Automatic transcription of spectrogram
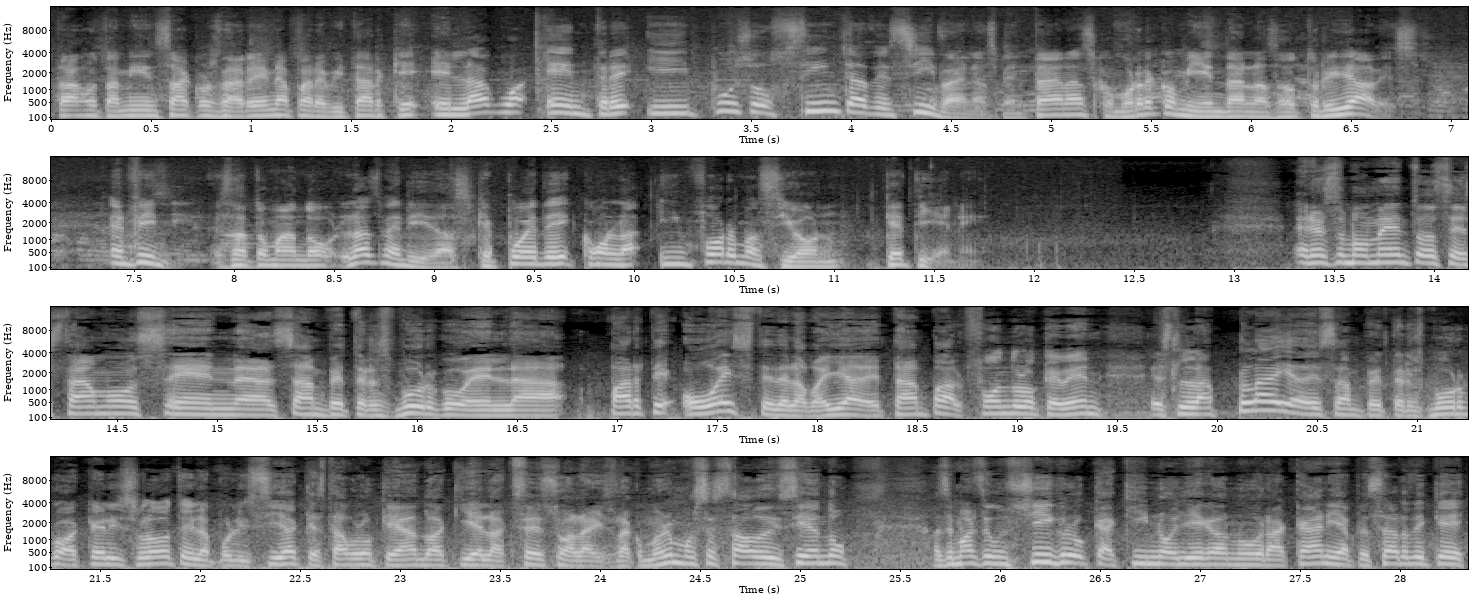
Trajo también sacos de arena para evitar que el agua entre y puso cinta adhesiva en las ventanas como recomiendan las autoridades. En fin, está tomando las medidas que puede con la información que tiene. En estos momentos estamos en uh, San Petersburgo, en la parte oeste de la bahía de Tampa. Al fondo lo que ven es la playa de San Petersburgo, aquel islote y la policía que está bloqueando aquí el acceso a la isla. Como hemos estado diciendo, hace más de un siglo que aquí no llega un huracán y a pesar de que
